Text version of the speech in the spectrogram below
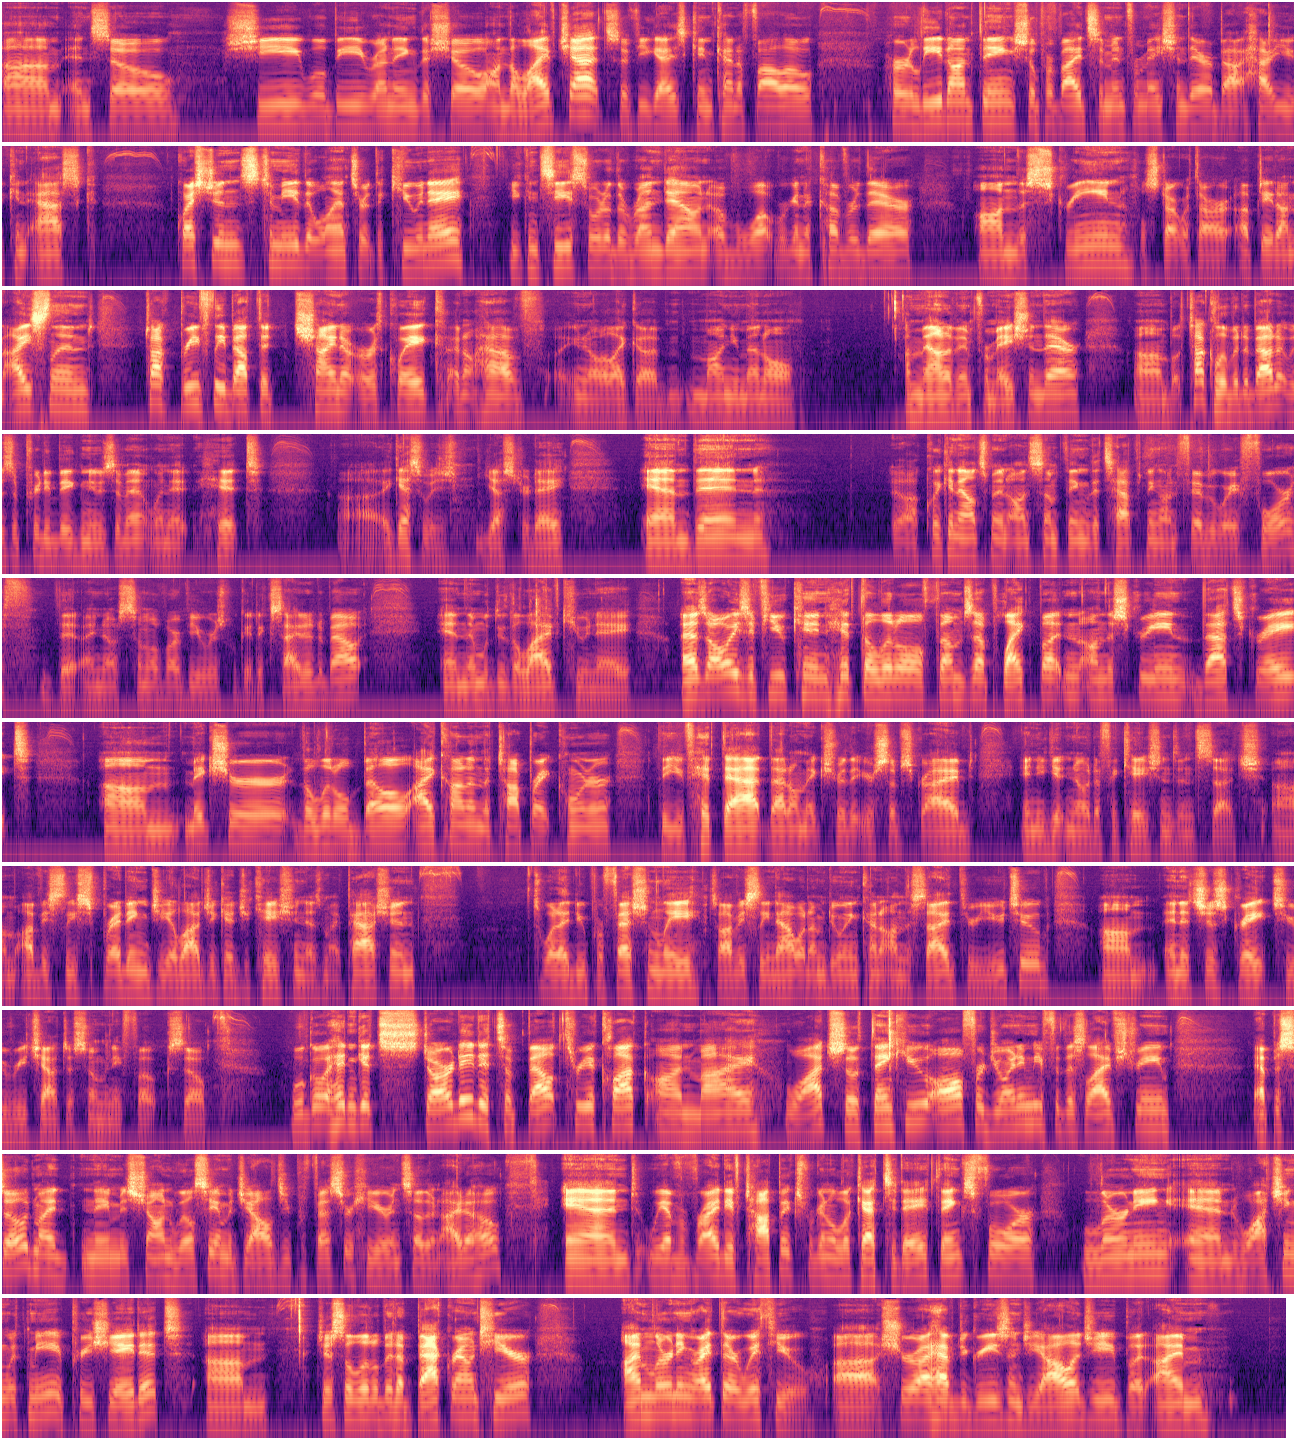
Um, and so she will be running the show on the live chat. So if you guys can kind of follow her lead on things. She'll provide some information there about how you can ask questions to me that we'll answer at the Q&A. You can see sort of the rundown of what we're going to cover there on the screen. We'll start with our update on Iceland, talk briefly about the China earthquake. I don't have, you know, like a monumental amount of information there, um, but talk a little bit about it. It was a pretty big news event when it hit, uh, I guess it was yesterday. And then a quick announcement on something that's happening on February 4th that I know some of our viewers will get excited about and then we'll do the live Q&A. As always, if you can hit the little thumbs up like button on the screen, that's great. Um, make sure the little bell icon in the top right corner that you've hit that. That'll make sure that you're subscribed and you get notifications and such. Um, obviously, spreading geologic education is my passion. It's what I do professionally. It's obviously now what I'm doing kind of on the side through YouTube. Um, and it's just great to reach out to so many folks. So we'll go ahead and get started. It's about three o'clock on my watch. So thank you all for joining me for this live stream episode. My name is Shawn Willsey. I'm a geology professor here in Southern Idaho. And we have a variety of topics we're going to look at today. Thanks for learning and watching with me. Appreciate it. Um, just a little bit of background here. I'm learning right there with you. Uh, sure, I have degrees in geology, but I'm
